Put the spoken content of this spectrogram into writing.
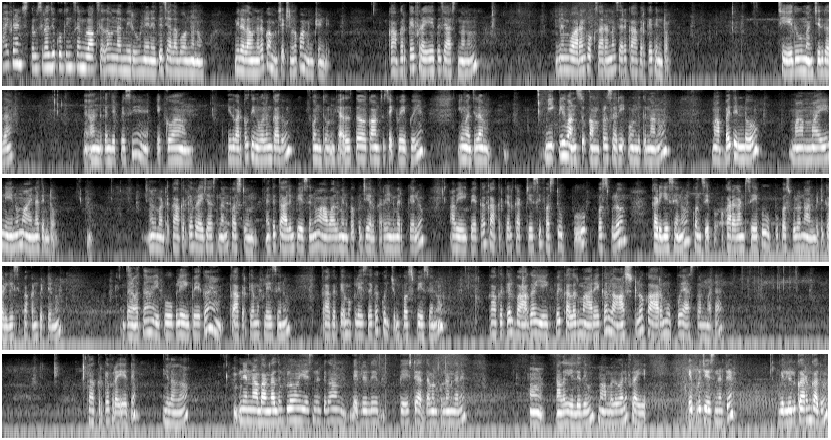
Hi friends Tulasiraju cookings and blogs ఎలా ఉన్నారు మీరు? నేనైతే చాలా బాగున్నాను. మీరు ఎలా ఉన్నారో కామెంట్ సెక్షన్లో కామెంట్ చేయండి. కాకరకాయ ఫ్రై అయితే చేస్తున్నాను. మేము వారానికి ఒకసారన్నా సరే కాకరకాయ తింటాం. చేదు మంచిది కదా. అందుకని చెప్పేసి ఎక్కువ ఇది వరకు తినవలం కాదు. కొంచెం హెల్త్ కాన్షియస్ ఎక్కువైపోయి ఈ మధ్యలో వీక్లీ వన్స్ కంపల్సరీ వండుతున్నాను. మా అబ్బాయి తిండు మా అమ్మాయి నేను మా ఆయన తింటాం. అనమాట కాకరకాయ ఫ్రై చేస్తున్నాను ఫస్ట్. అయితే తాలింపు వేసాను ఆవాలు మినపప్పు జీలకర్ర ఎండుమిరపకాయలు అవి వేయిపోయాక కాకరకాయలు కట్ చేసి ఫస్ట్ ఉప్పు పసుపులో కడిగేసాను. కొంతసేపు ఒక అరగంట సేపు ఉప్పు పసుపులో నానబెట్టి కడిగేసి పక్కన పెట్టాను. తర్వాత ఈ పోపులు వేగిపోయాక కాకరకాయ ముక్కలు వేసాను. కాకరకాయ ముక్కలు వేసాక కొంచెం పసుపు వేసాను. కాకరకాయలు బాగా వేగిపోయి కలర్ మారాక లాస్ట్లో కారం ఉప్పు వేస్తాను అనమాట కాకరకాయ ఫ్రై అయితే ఇలాగా నిన్న బంగాళదుంపలో వేసినట్టుగా వెల్లుల్లి పేస్ట్ వేద్దాం అనుకున్నాను కానీ అలా వేయలేదు. మామూలుగానే ఫ్రై. ఎప్పుడు చేసినట్టే వెల్లుల్లి కారం కాదు.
